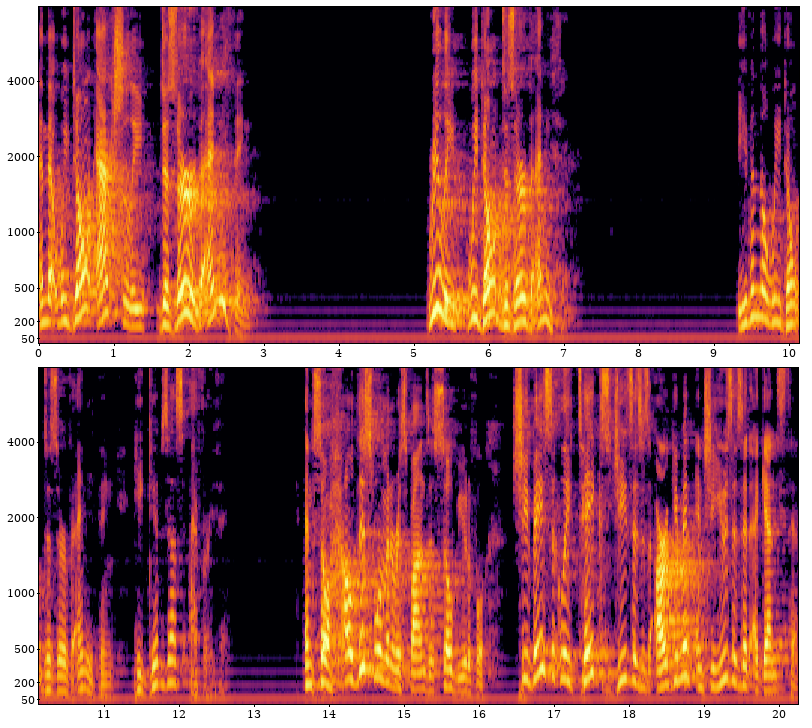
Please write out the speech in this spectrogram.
And that we don't actually deserve anything. Really, we don't deserve anything. Even though we don't deserve anything, He gives us everything. And so, how this woman responds is so beautiful. She basically takes Jesus' argument and she uses it against him.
